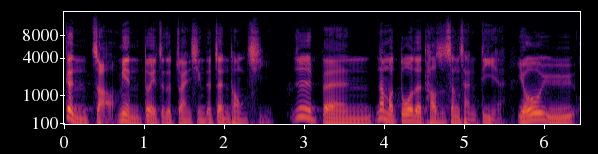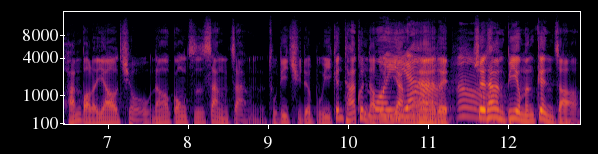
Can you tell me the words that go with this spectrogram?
更早面对这个转型的阵痛期。日本那么多的陶瓷生产地啊，由于环保的要求，然后工资上涨，土地取得不易，跟台湾困扰都一样嘛。对，所以他们比我们更早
